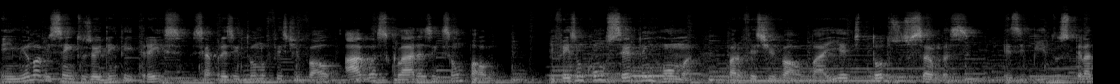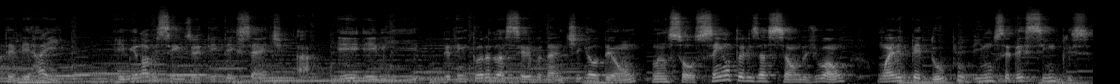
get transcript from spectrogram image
Em 1983, se apresentou no festival Águas Claras em São Paulo fez um concerto em Roma para o festival Bahia de Todos os Sambas, exibidos pela TV Raí. Em 1987, a EMI detentora do acervo da antiga Odeon, lançou sem autorização do João um LP duplo e um CD simples,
